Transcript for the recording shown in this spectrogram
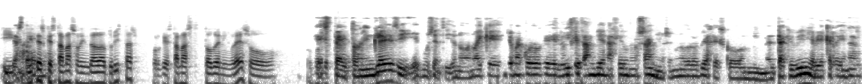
¿Y ya está. dices que está más orientado a turistas porque está más todo en inglés o...? o Está todo en inglés y es muy sencillo. No, no hay que. Yo me acuerdo que lo hice también hace unos años en uno de los viajes con el Takubin y había que rellenar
